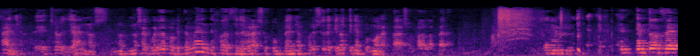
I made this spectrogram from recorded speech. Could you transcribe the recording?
años. De hecho, ya no, no, no, se acuerda porque también dejó de celebrar su cumpleaños por eso de que no tiene pulmones para soplar la pera. Eh, entonces,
